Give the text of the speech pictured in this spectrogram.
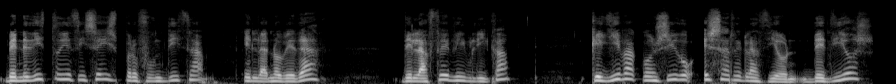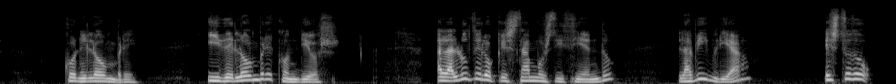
Benedicto XVI profundiza en la novedad de la fe bíblica que lleva consigo esa relación de Dios con el hombre y del hombre con Dios. A la luz de lo que estamos diciendo, la Biblia es todo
